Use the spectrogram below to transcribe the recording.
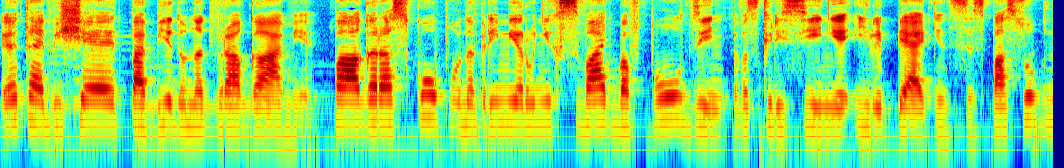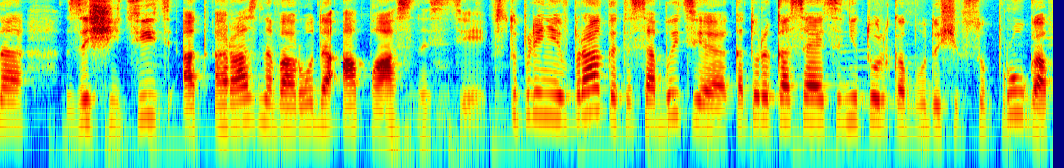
Это обещает победу над врагами. По гороскопу, например, у них свадьба в полдень, воскресенье или пятницы способна защитить от разного рода опасностей. Вступление в брак – это событие, которое касается не только будущих супругов,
